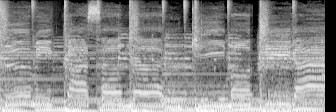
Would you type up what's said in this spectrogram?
積み重なる気持ちが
